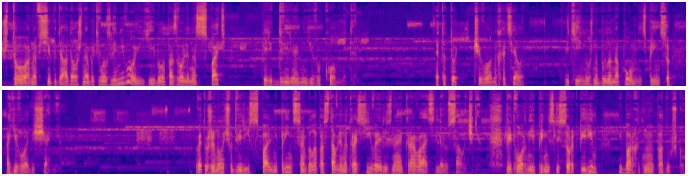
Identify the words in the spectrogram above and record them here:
что она всегда должна быть возле него, и ей было позволено спать перед дверями его комнаты. Это то, чего она хотела, ведь ей нужно было напомнить принцу о его обещании. В эту же ночь у двери спальни принца была поставлена красивая резная кровать для русалочки. Придворные принесли сорок перин и бархатную подушку.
